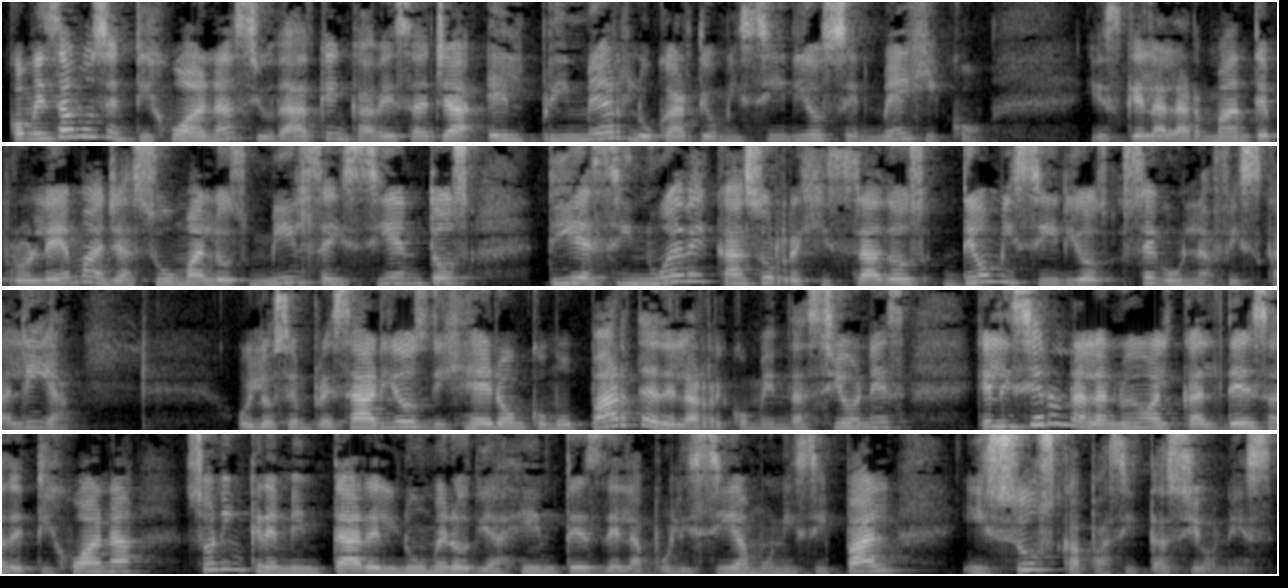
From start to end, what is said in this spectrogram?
Comenzamos en Tijuana, ciudad que encabeza ya el primer lugar de homicidios en México. Y es que el alarmante problema ya suma los 1.619 casos registrados de homicidios según la Fiscalía. Hoy los empresarios dijeron como parte de las recomendaciones que le hicieron a la nueva alcaldesa de Tijuana son incrementar el número de agentes de la Policía Municipal y sus capacitaciones,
